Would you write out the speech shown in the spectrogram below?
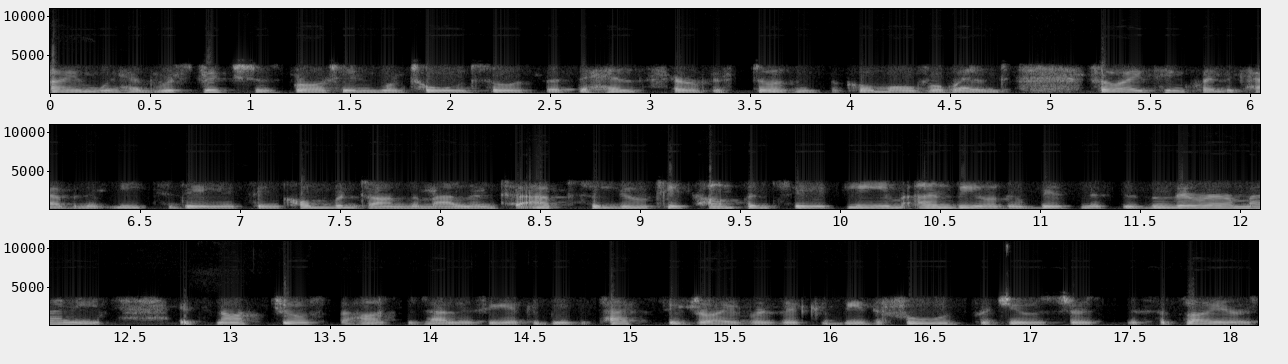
time we have restrictions brought in, we're told so that the health service doesn't become overwhelmed. So I think when the cabinet meets today, it's incumbent on them, Alan, to absolutely compensate Liam and the other businesses, and there are many. It's not just the hospitality; it'll be the taxi drivers, it could be the food producers, the suppliers,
